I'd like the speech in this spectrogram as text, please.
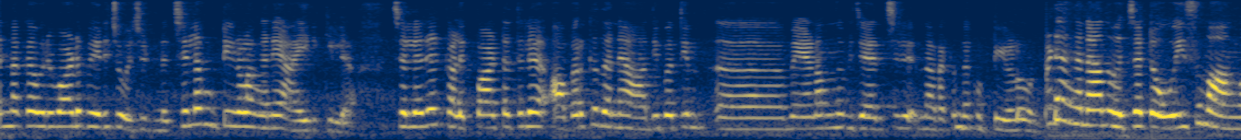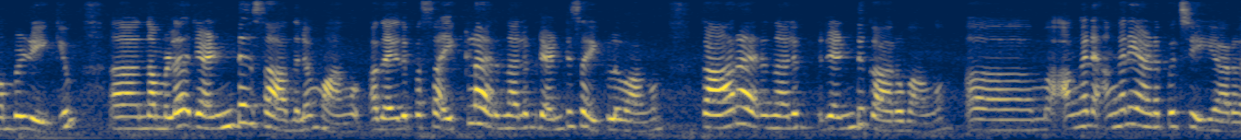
എന്നൊക്കെ ഒരുപാട് പേര് ചോദിച്ചിട്ടുണ്ട്. ചില കുട്ടികൾ അങ്ങനെ ആയിരിക്കില്ല. ചിലര് കളിപ്പാട്ടത്തിൽ അവർക്ക് തന്നെ ആധിപത്യം വേണം എന്ന് വിചാരിച്ച് നടക്കുന്ന കുട്ടികളും ഉണ്ട്. ഇവിടെ എങ്ങനെയാന്ന് വെച്ചാൽ ടോയ്സ് വാങ്ങുമ്പോഴേക്കും നമ്മൾ രണ്ട് സാധനം വാങ്ങും. അതായത് ഇപ്പൊ സൈക്കിൾ ആയിരുന്നാലും രണ്ട് സൈക്കിൾ വാങ്ങും. കാർ ആയിരുന്നാലും രണ്ട് കാറ് വാങ്ങും. അങ്ങനെ അങ്ങനെയാണ് ഇപ്പൊ ചെയ്യാറ്.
